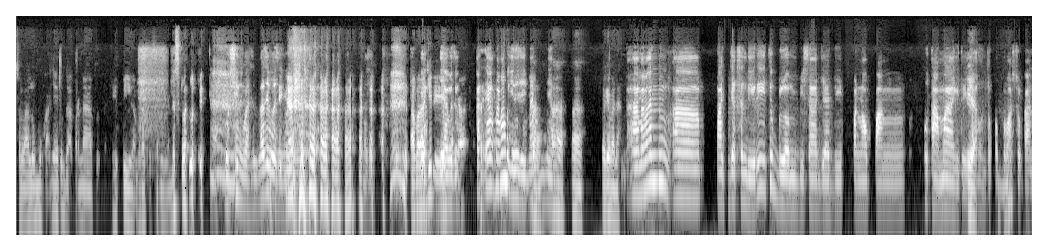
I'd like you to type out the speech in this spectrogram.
selalu mukanya itu nggak pernah happy, nggak pernah berserian, selalu. Nah, pusing pasti, pasti pusing. Apalagi di Iya, betul. Ka- Ya, memang begini sih. Ah, Memang, ya. ah, ah. bagaimana? Eh, memang kan eh, pajak sendiri itu belum bisa jadi penopang utama gitu ya Iya. untuk Mhm. pemasukan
